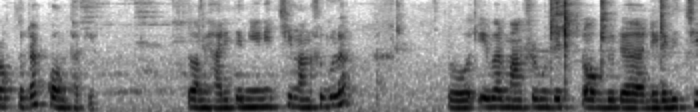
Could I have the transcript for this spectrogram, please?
রক্তটা কম থাকে। তো আমি হাঁড়িতে নিয়ে নিচ্ছি মাংসগুলো। তো এবার মাংসের মধ্যে টক দুটা ঢেলে দিচ্ছি।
